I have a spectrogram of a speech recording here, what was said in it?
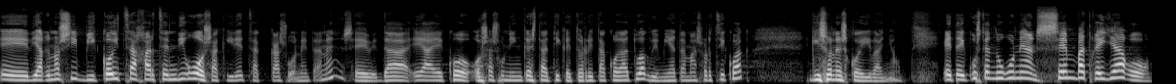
e, diagnosi bikoitza jartzen digu osakidetzak kasu honetan, eh? Ze da EAEko osasun inkestatik etorritako datuak 2018koak gizonezkoei baino. Eta ikusten dugunean zenbat gehiago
